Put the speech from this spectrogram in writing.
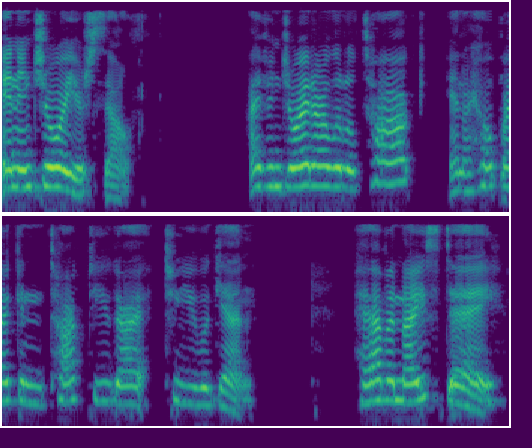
and enjoy yourself. I've enjoyed our little talk and I hope I can talk to you guys to you again. Have a nice day.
